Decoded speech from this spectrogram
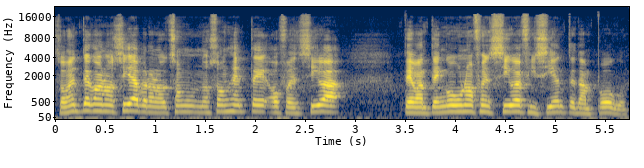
Son gente conocida, pero no son, no son gente ofensiva. Te mantengo una ofensiva eficiente tampoco.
